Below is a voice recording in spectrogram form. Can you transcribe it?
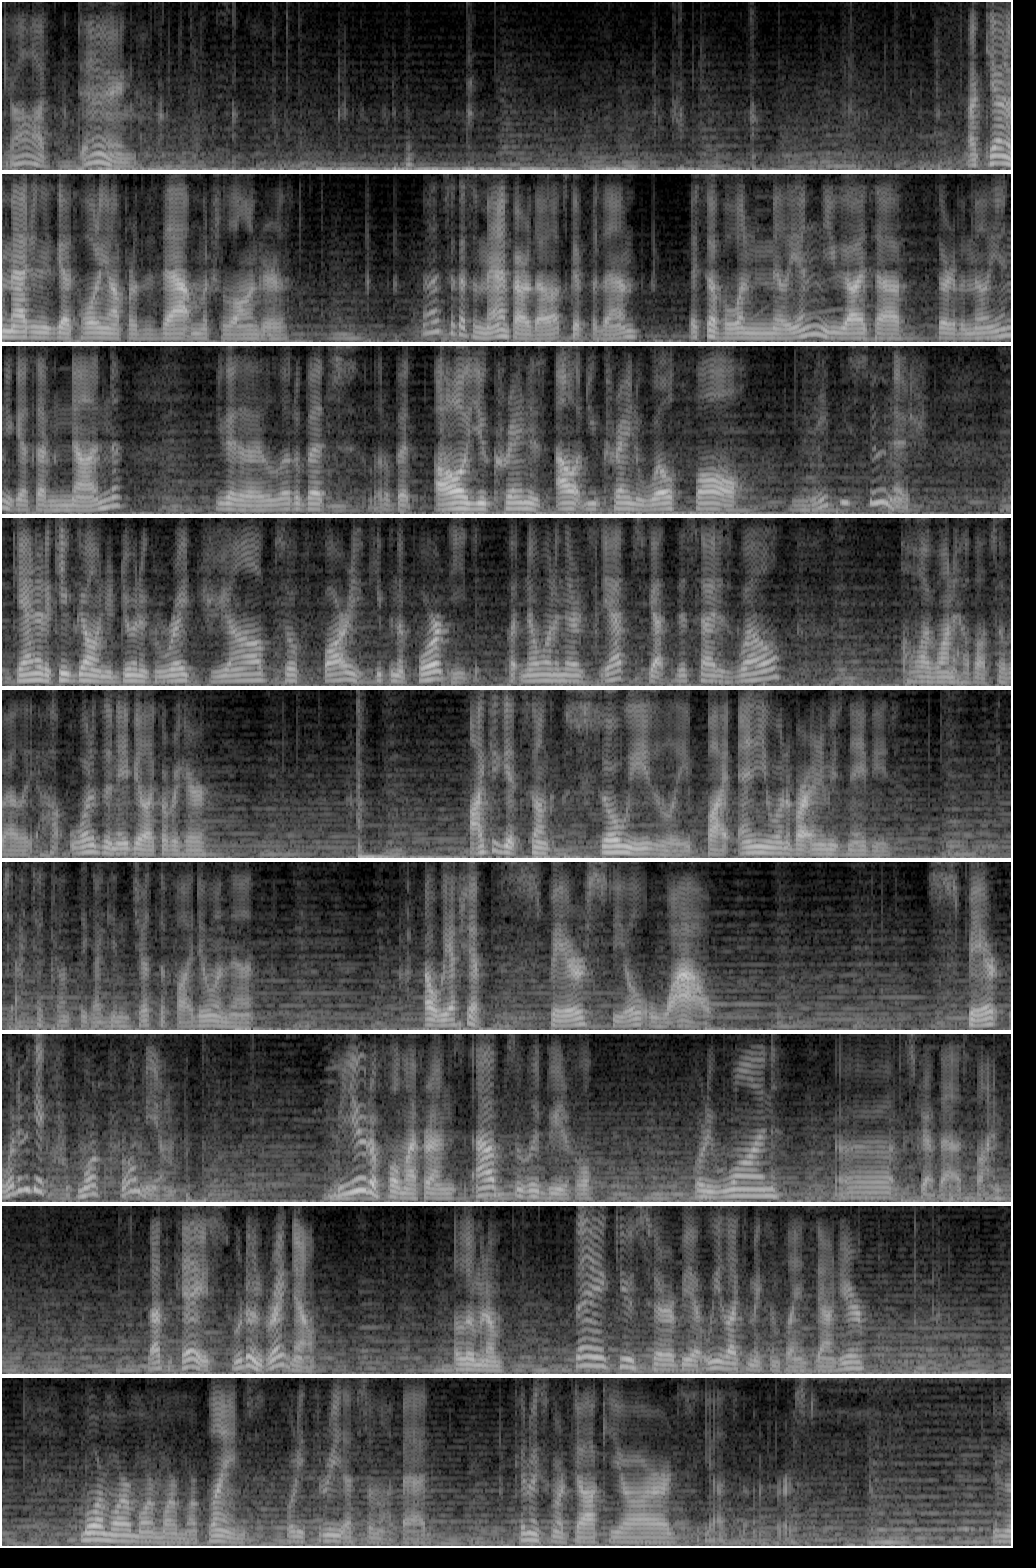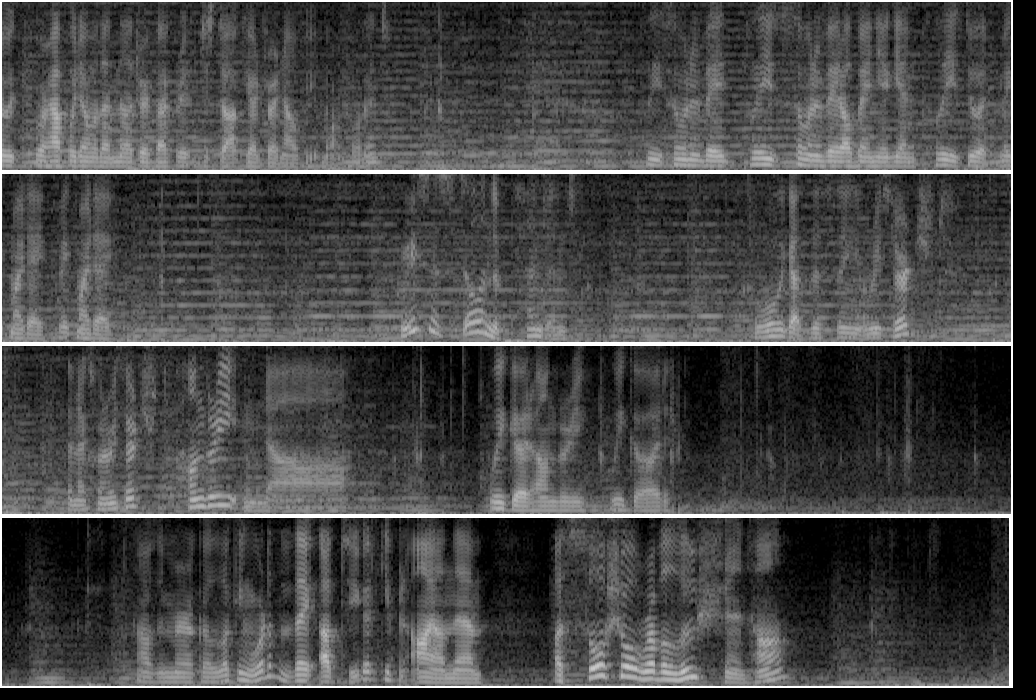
God dang. I can't imagine these guys holding out for that much longer. Well, still got some manpower, though. That's good for them. They still have 1 million. You guys have third of a million. You guys have none. You guys are a little bit, a little bit. Oh, Ukraine is out. Ukraine will fall. Maybe soonish. Canada, keep going. You're doing a great job so far. You're keeping the port. You put no one in there yet. You got this side as well. Oh, I want to help out so badly. How, what is the Navy like over here? I could get sunk so easily by any one of our enemy's navies. I just don't think I can justify doing that. Oh, we actually have spare steel? Wow. Spare... What did we get? More chromium. Beautiful, my friends. Absolutely beautiful. 41. Uh, let's grab that. That's fine. That's the case. We're doing great now. Aluminum. Thank you, Serbia. We like to make some planes down here. More, more, more, more, more planes. 43, that's still not bad. Could make some more dockyards. Yeah, let's do that one first. Even though we're halfway done with that military factory, just dockyards right now would be more important. Please, someone invade. Please, someone invade Albania again. Please do it. Make my day. Make my day. Greece is still independent. Cool, we got this thing researched. The next one researched. Hungary? Nah. We good, Hungary. We good. How's America looking? What are they up to? You gotta keep an eye on them. A social revolution, huh?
